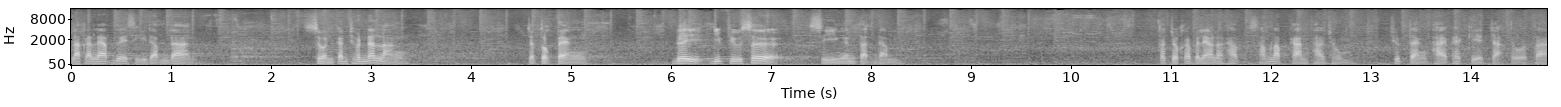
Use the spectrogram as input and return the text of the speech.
แล้วก็แลบด้วยสีดำด้าน ส่วนกันชนด้านหลัง จะตกแต่งด้วยดิฟฟิวเซอร์สีเงินตัดดำก็จบกันไปแล้วนะครับสำหรับการพาชมชุดแต่งภายแพ็กเกจจากโตโยต้า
